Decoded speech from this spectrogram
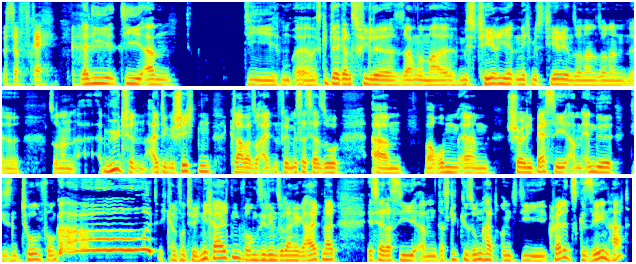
ist ja frech. Ja, die, die, ähm, die, äh, es gibt ja ganz viele, sagen wir mal, Mysterien, nicht Mysterien, sondern, sondern äh, sondern äh, Mythen, alte Geschichten. Klar, bei so alten Filmen ist das ja so, ähm, warum ähm, Shirley Bassey am Ende diesen Ton von Gold, ich kann es natürlich nicht halten, warum sie den so lange gehalten hat, ist ja, dass sie ähm, das Lied gesungen hat und die Credits gesehen hat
